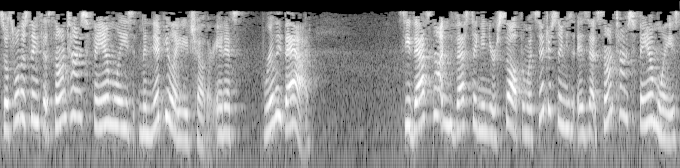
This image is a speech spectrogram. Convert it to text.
So it's one of those things that sometimes families manipulate each other, and it's really bad. See, that's not investing in yourself. And what's interesting is, is that sometimes families,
